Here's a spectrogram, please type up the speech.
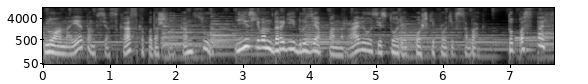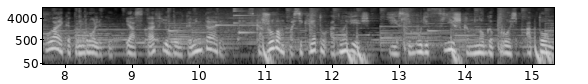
Ну а на этом вся сказка подошла к концу. И если вам, дорогие друзья, понравилась история кошки против собак, то поставь лайк этому ролику и оставь любой комментарий. Скажу вам по секрету одну вещь. Если будет слишком много просьб о том,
